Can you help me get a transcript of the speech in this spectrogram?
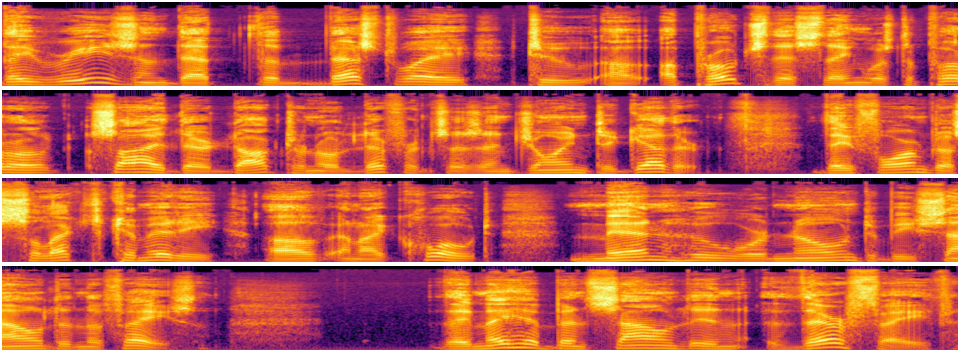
they reasoned that the best way to uh, approach this thing was to put aside their doctrinal differences and join together. They formed a select committee of, and I quote, men who were known to be sound in the faith. They may have been sound in their faith,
